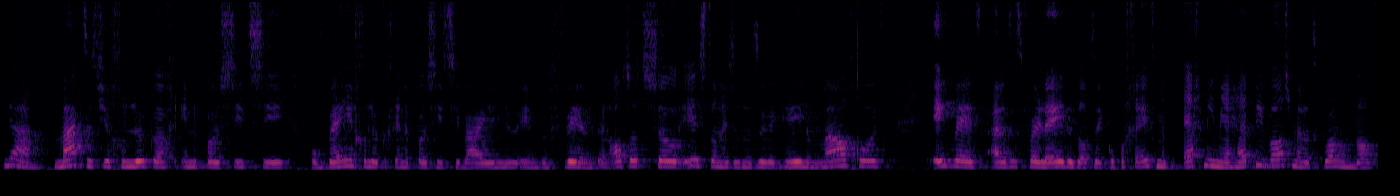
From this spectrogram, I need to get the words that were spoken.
ja, maakt het je gelukkig in de positie of ben je gelukkig in de positie waar je nu in bevindt. En als dat zo is, dan is het natuurlijk helemaal goed. Ik weet uit het verleden dat ik op een gegeven moment echt niet meer happy was. Maar dat kwam omdat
